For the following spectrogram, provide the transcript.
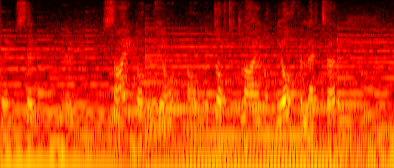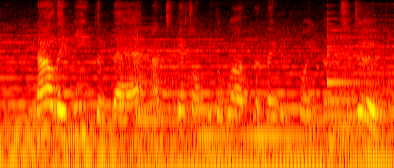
they've said you know signed on the on the dotted line on the offer letter. Now they need them there and to get on with the work that they've employed them to do.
